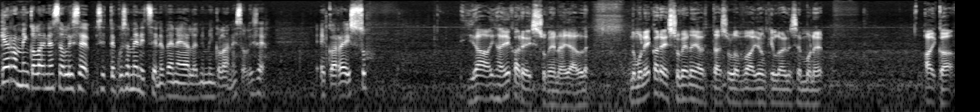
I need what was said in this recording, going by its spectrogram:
kerro minkälainen se oli se, sitten kun sä menit sinne Venäjälle, niin minkälainen se oli se eka reissu? Ja ihan eka reissu Venäjälle. No mun eka reissu Venäjälle taisi olla vaan jonkinlainen semmonen aika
